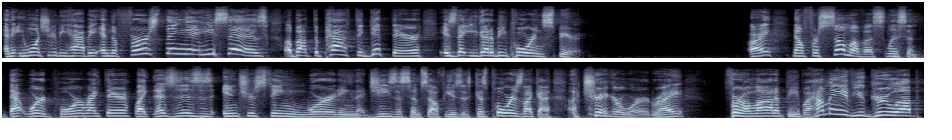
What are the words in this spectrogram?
and He wants you to be happy. And the first thing that He says about the path to get there is that you got to be poor in spirit. All right. Now, for some of us, listen, that word poor right there, like this, this is interesting wording that Jesus himself uses because poor is like a, a trigger word, right? For a lot of people. How many of you grew up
